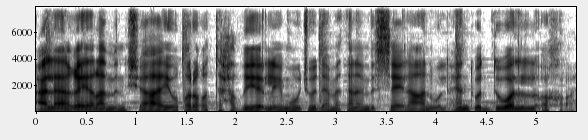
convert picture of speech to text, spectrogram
على غيره من شاي وطرق التحضير اللي موجودة مثلا بالسيلان والهند والدول الأخرى.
